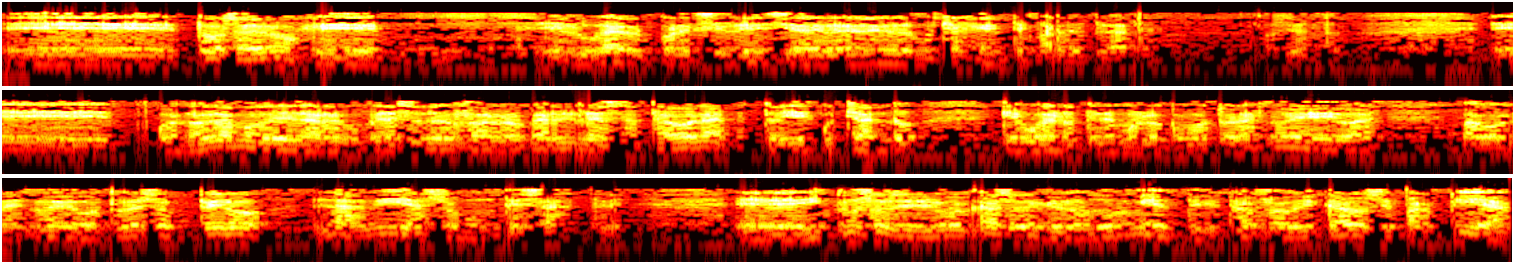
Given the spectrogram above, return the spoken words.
Eh, todos sabemos que el lugar por excelencia de, mucha gente Mar del Plata, ¿no es cierto? Eh, cuando hablamos de la recuperación de los ferrocarriles hasta ahora, estoy escuchando que bueno, tenemos locomotoras nuevas, vagones nuevos, todo eso, pero las vías son un desastre. Eh, incluso se llegó el caso de que los durmientes que están fabricados se partían.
